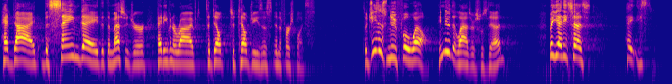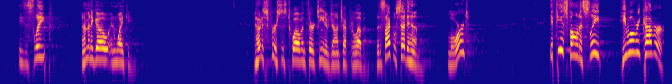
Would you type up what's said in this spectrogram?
had died the same day that the messenger had even arrived to, del- to tell Jesus in the first place. So Jesus knew full well. He knew that Lazarus was dead. But yet he says, hey, he's, he's asleep, and I'm going to go and wake him. Notice verses 12 and 13 of John chapter 11. The disciples said to him, Lord, if he has fallen asleep, he will recover.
